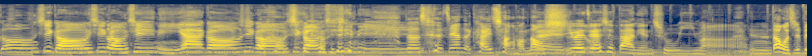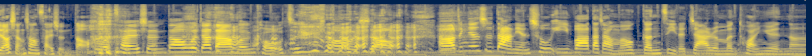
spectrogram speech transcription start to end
恭喜恭喜恭喜你呀！恭喜恭喜恭喜你！ 这是今天的开场，好闹对，事、哦。因为今天是大年初一嘛。嗯，但我其实比较想唱财神到。我财神到我家大门口，真 好好笑。好了，今天是大年初一，不知道大家有没有跟自己的家人们团圆呢？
